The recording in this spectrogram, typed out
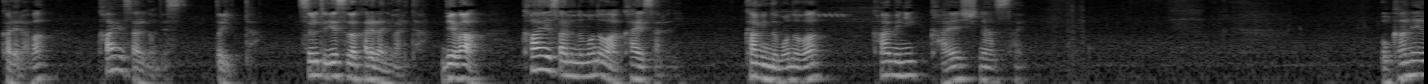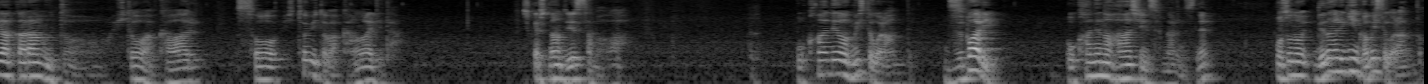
彼らはカエサルのです。と言った。するとイエスは彼らに言われた。ではカエサルのものはカエサルに。神のものは神に返しなさい。お金が絡むと人は変わる。そう人々は考えてた。しかしなんとイエス様はお金を見せてごらんって。ズバリお金の話になるんですね。もうそのデナリ銀貨見せてごらんと。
